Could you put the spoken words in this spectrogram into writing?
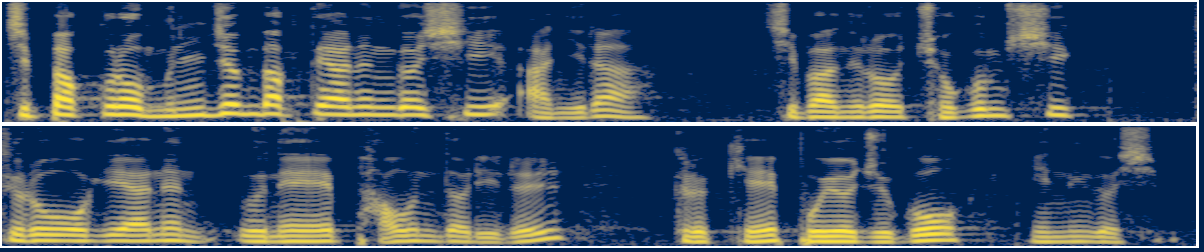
집 밖으로 문전박대하는 것이 아니라 집 안으로 조금씩 들어오게 하는 은혜의 바운더리를 그렇게 보여주고 있는 것입니다.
